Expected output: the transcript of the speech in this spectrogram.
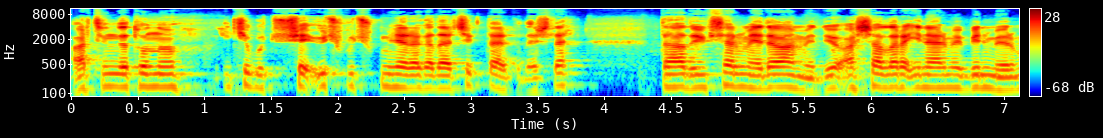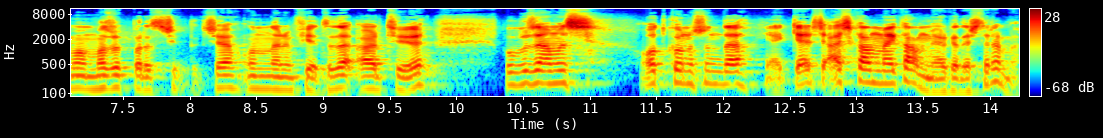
Artvin'de tonu 2,5 şey 3,5 milyara kadar çıktı arkadaşlar. Daha da yükselmeye devam ediyor. Aşağılara iner mi bilmiyorum ama mazot parası çıktıkça onların fiyatı da artıyor. Bu buzağımız ot konusunda ya gerçi aç kalmaya kalmıyor arkadaşlar ama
